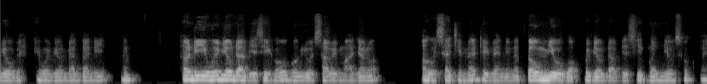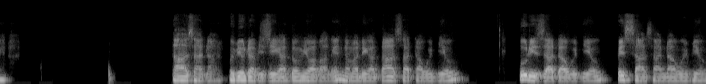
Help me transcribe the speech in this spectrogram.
မျိုးပဲဒီဝိပယုတ်တတ္တိနော်အဲဒီဝိပယုတ်တပစ္စည်းကိုဘုန်းကြီးတို့စာပေမှာကြတော့အောက်ကိုဆက်ကြည့်မယ်ဒီပဲအနေနဲ့၃မျိုးပေါ့ဝိပယုတ်တပစ္စည်း၃မျိုးဆိုခေါ်ရတာသာသတာဝိပယုတ်တပစ္စည်းက၃မျိုးပါလေနံပါတ်၁ကသာသတာဝိပယုတ်ပုရိဇာတာဝိပယုတ်ပစ္ဆာဇာတာဝိပယုတ်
